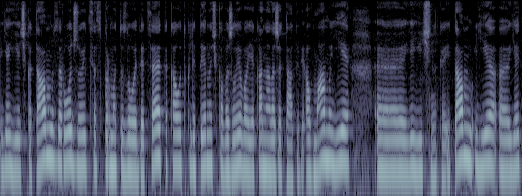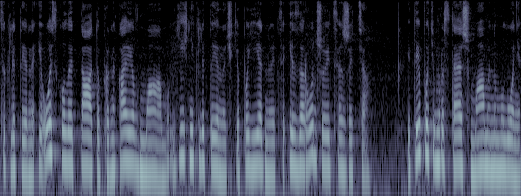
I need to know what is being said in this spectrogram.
яєчка, там зароджуються сперматозоїди. Це така от клітиночка важлива, яка належить татові. А в мами є е, яєчники, і там є е, яйцеклітини. І ось коли тато проникає в маму, їхні клітиночки поєднуються і зароджується життя. І ти потім ростеш в маминому лоні.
